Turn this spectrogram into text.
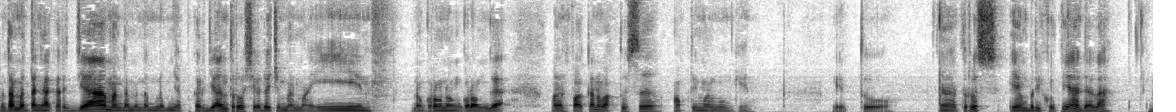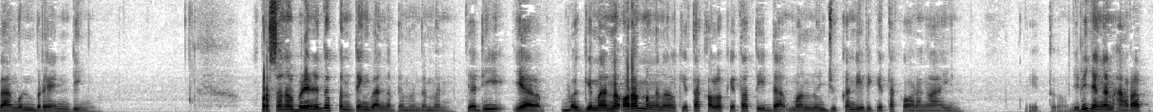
Mentang-mentang nggak kerja mentang-mentang belum punya pekerjaan terus ya udah cuman main. Nongkrong-nongkrong nggak. Manfaatkan waktu seoptimal mungkin. Gitu. Nah terus yang berikutnya adalah bangun branding personal brand itu penting banget teman-teman. Jadi ya bagaimana orang mengenal kita kalau kita tidak menunjukkan diri kita ke orang lain. Gitu. Jadi jangan harap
